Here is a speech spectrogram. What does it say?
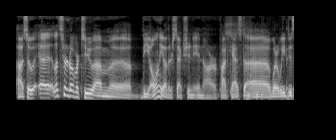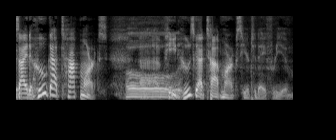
Uh, so uh, let's turn it over to um, uh, the only other section in our podcast uh, where we decide who got top marks. Uh, oh, Pete, who's got top marks here today for you?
